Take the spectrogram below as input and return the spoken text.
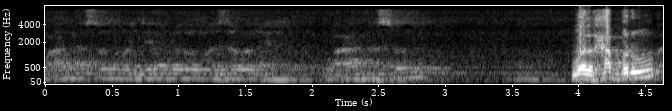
Wa Anas wa Jabir wa Zawlah wa Anas wal habru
